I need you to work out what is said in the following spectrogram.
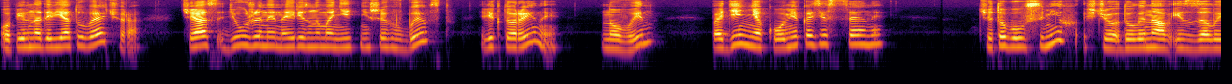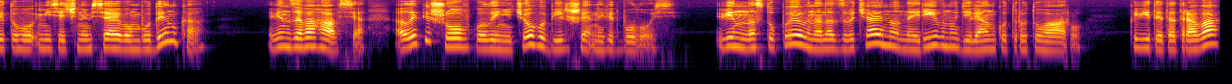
О пів на дев'яту вечора, час дюжини найрізноманітніших вбивств, вікторини, новин, падіння коміка зі сцени. Чи то був сміх, що долинав із залитого місячним сяйвом будинка? Він завагався, але пішов, коли нічого більше не відбулось. Він наступив на надзвичайно нерівну ділянку тротуару. Квіти та трава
